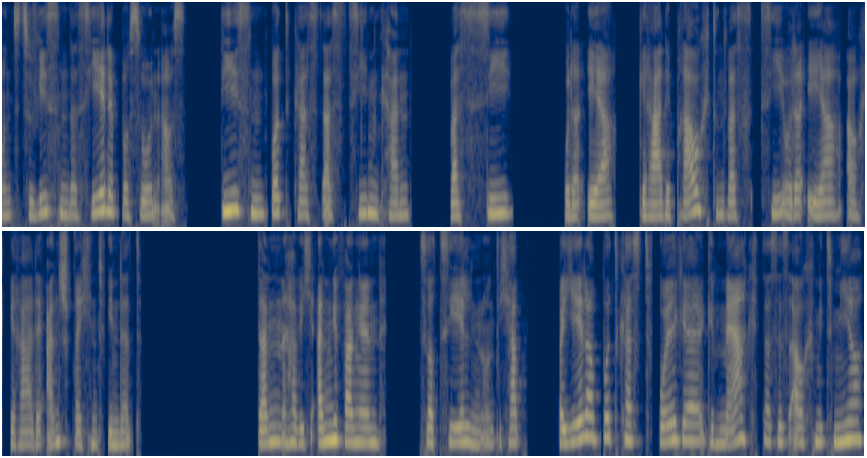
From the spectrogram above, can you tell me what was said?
und zu wissen, dass jede Person aus diesem Podcast das ziehen kann, was sie oder er gerade braucht und was sie oder er auch gerade ansprechend findet. Dann habe ich angefangen zu erzählen und ich habe bei jeder Podcast-Folge gemerkt, dass es auch mit mir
